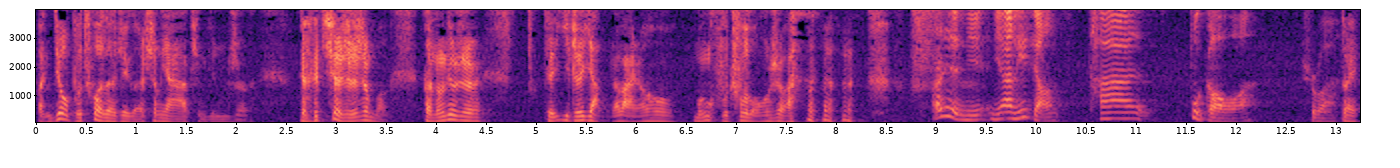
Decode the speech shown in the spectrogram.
本就不错的这个生涯平均值了。对，确实是猛，可能就是就一直养着吧，然后猛虎出笼是吧？而且你你按理讲他不高啊，是吧？对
